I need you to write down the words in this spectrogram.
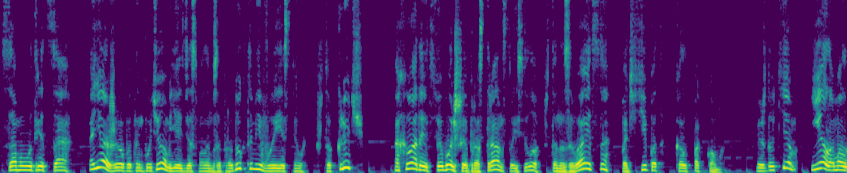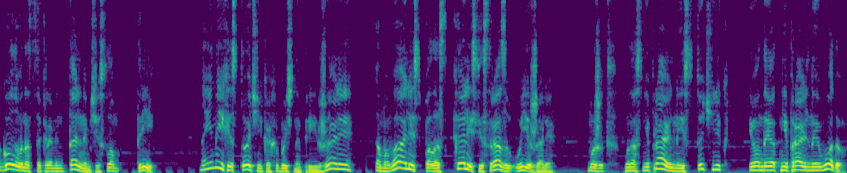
самого утреца, а я же опытным путем, ездя с малым за продуктами, выяснил, что ключ охватывает все большее пространство и село, что называется почти под колпаком. Между тем, я ломал голову над сакраментальным числом 3. На иных источниках обычно приезжали, омывались, полоскались и сразу уезжали. Может, у нас неправильный источник, и он дает неправильную воду?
